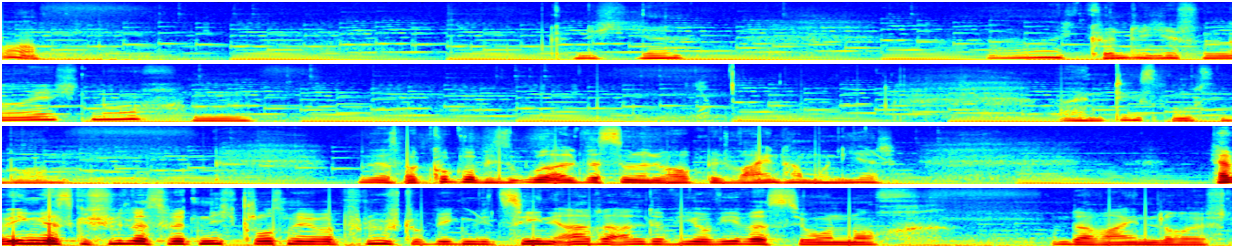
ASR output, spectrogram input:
Oh. Könnte ich hier... Ah, ich könnte hier vielleicht noch... Hm. Einen Dingsbumsen bauen. Muss erstmal gucken, ob diese uralte Version dann überhaupt mit Wein harmoniert. Ich habe irgendwie das Gefühl, das wird nicht groß mehr überprüft, ob irgendwie 10 Jahre alte WoW-Version noch unter Wein läuft.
